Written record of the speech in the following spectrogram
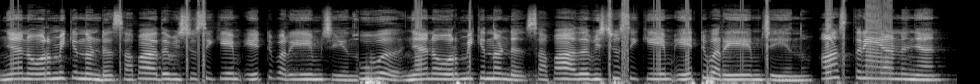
ഞാൻ ഓർമ്മിക്കുന്നുണ്ട്. സഭ അത് വിശ്വസിക്കുകയും ഏറ്റുപറയുകയും ചെയ്യുന്നു. പൂവ് ഞാൻ ഓർമ്മിക്കുന്നുണ്ട്. സഭ അത് വിശ്വസിക്കുകയും ഏറ്റുപറയുകയും ചെയ്യുന്നു. ആ സ്ത്രീയാണ് ഞാൻ.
